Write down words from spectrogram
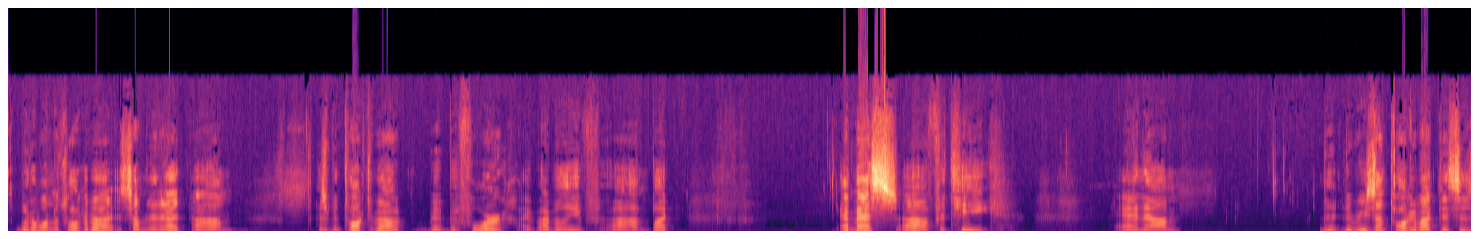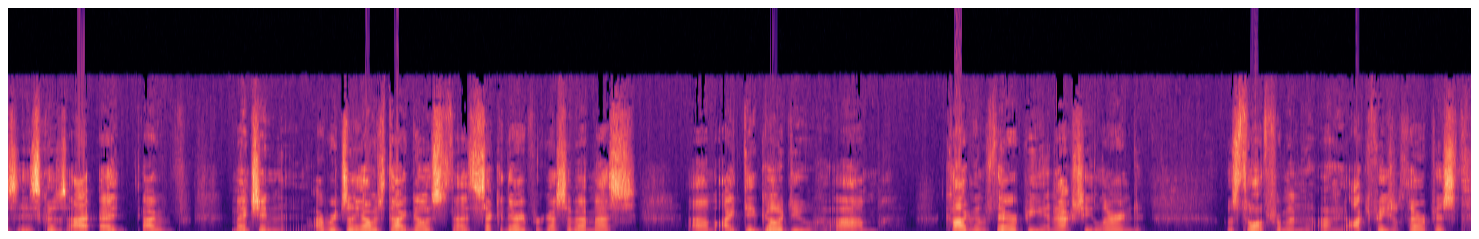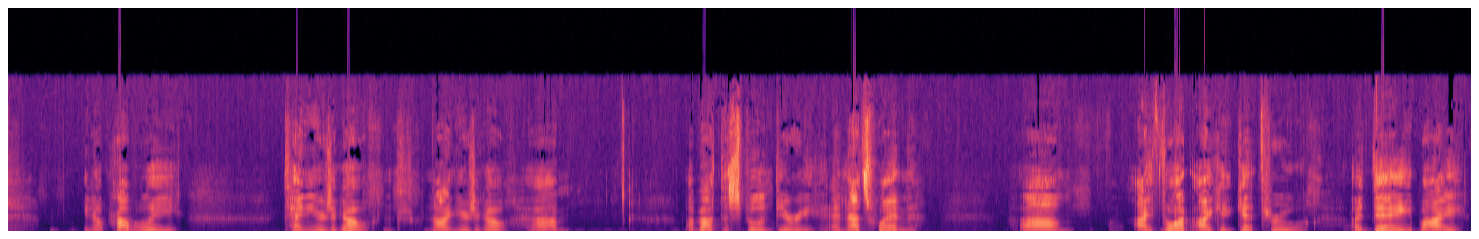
what I want to talk about is something that um, has been talked about b- before, I, I believe, um, but MS uh, fatigue, and um, the the reason I'm talking about this is is because I, I I've mentioned originally I was diagnosed as secondary progressive MS. Um, I did go do um, cognitive therapy and actually learned was taught from an uh, occupational therapist, you know, probably 10 years ago, 9 years ago, um, about the spoon theory. And that's when um, I thought I could get through a day by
